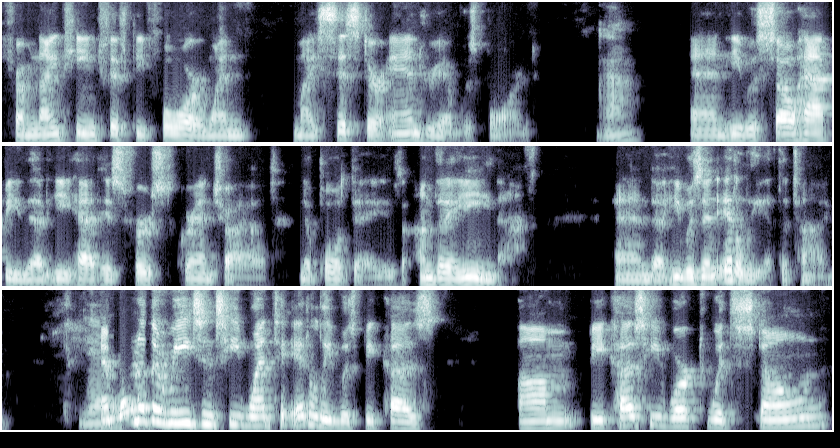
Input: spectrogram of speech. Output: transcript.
from 1954 when my sister Andrea was born. Yeah. And he was so happy that he had his first grandchild, Nipote, is Andreina. And uh, he was in Italy at the time. Yeah. And one of the reasons he went to Italy was because um, because he worked with stone,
